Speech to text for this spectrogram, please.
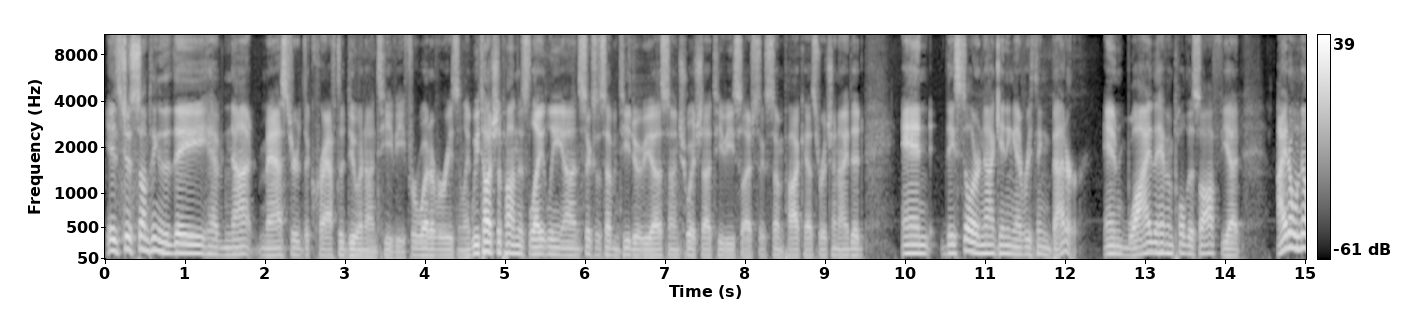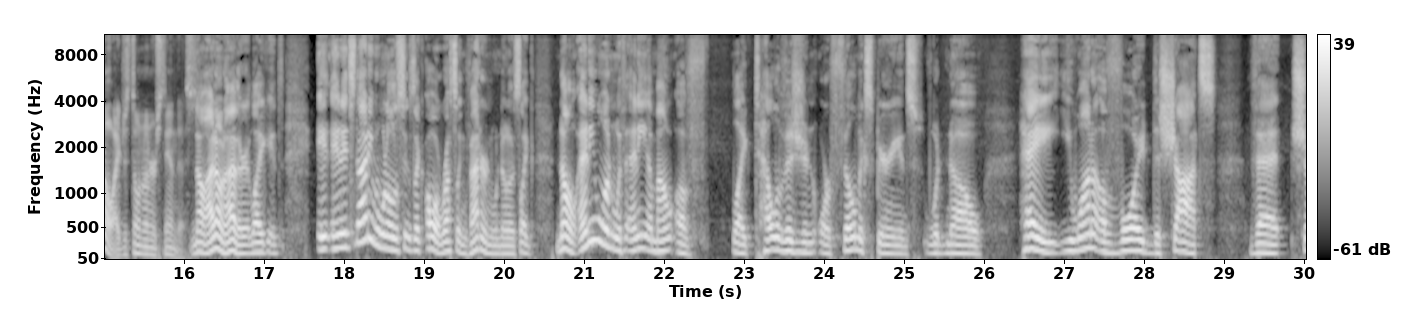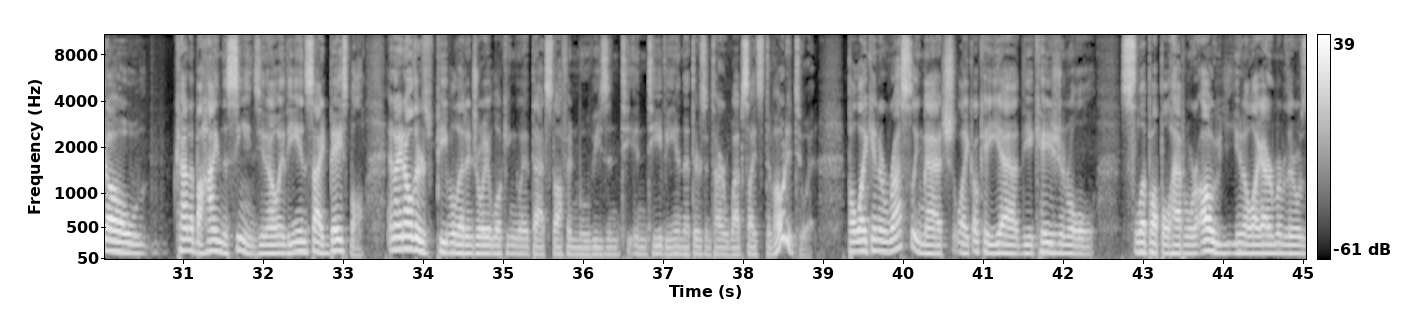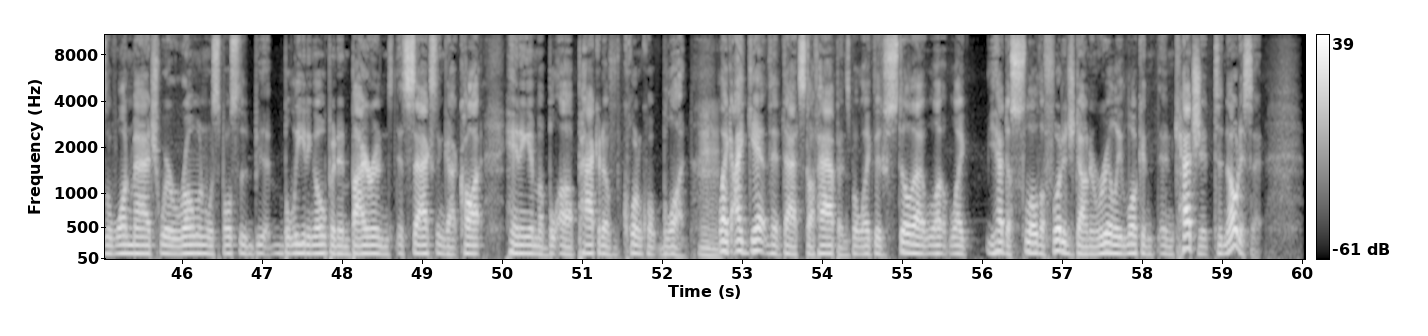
It's just something that they have not mastered the craft of doing on TV for whatever reason. Like we touched upon this lightly on 607 TWS on twitch.tv slash 607 podcast, Rich and I did. And they still are not getting everything better. And why they haven't pulled this off yet, I don't know. I just don't understand this. No, I don't either. Like it's, it, and it's not even one of those things like, oh, a wrestling veteran would know. It's like, no, anyone with any amount of like television or film experience would know. Hey, you want to avoid the shots that show kind of behind the scenes, you know, the inside baseball. And I know there's people that enjoy looking at that stuff in movies and t- in TV, and that there's entire websites devoted to it. But like in a wrestling match, like okay, yeah, the occasional slip up will happen where oh, you know, like I remember there was the one match where Roman was supposed to be bleeding open, and Byron Saxton got caught handing him a, bl- a packet of quote unquote blood. Mm-hmm. Like I get that that stuff happens, but like there's still that like you had to slow the footage down and really look and, and catch it to notice it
